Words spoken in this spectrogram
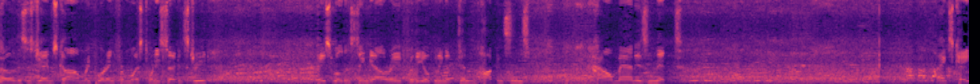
So this is James Kalm reporting from West 22nd Street, Pace Wildenstein Gallery for the opening of Tim Hawkinson's How Man Is Knit. Thanks, Kate.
